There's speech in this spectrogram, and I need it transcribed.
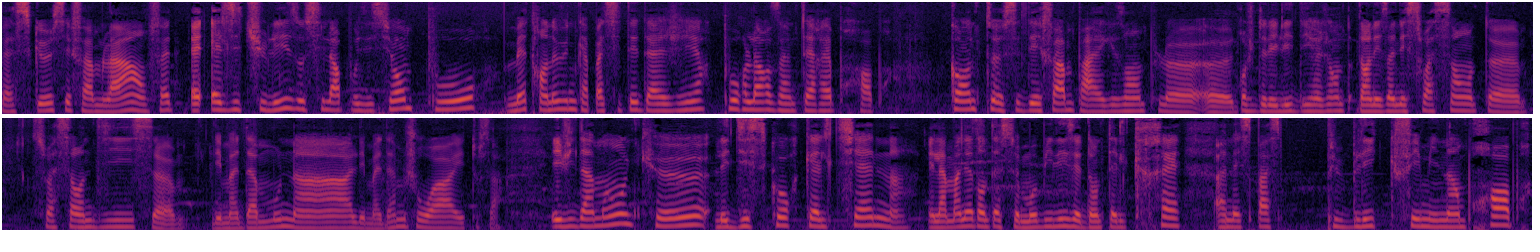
parce que ces femmes-là, en fait, elles- utilisent aussi leur position pour mettre en œuvre une capacité d'agir pour leurs intérêts propres. Quand euh, c'est des femmes, par exemple, euh, proches de l'élite dirigeante dans les années 60, euh, 70, euh, les Madame Mouna, les Madame Joie et tout ça, évidemment que les discours qu'elles tiennent et la manière dont elles se mobilisent et dont elles créent un espace public féminin propre,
